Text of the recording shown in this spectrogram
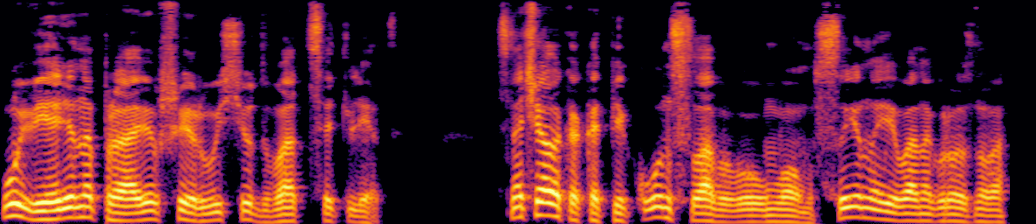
уверенно правивший Русью 20 лет. Сначала как опекун слабого умом сына Ивана Грозного,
